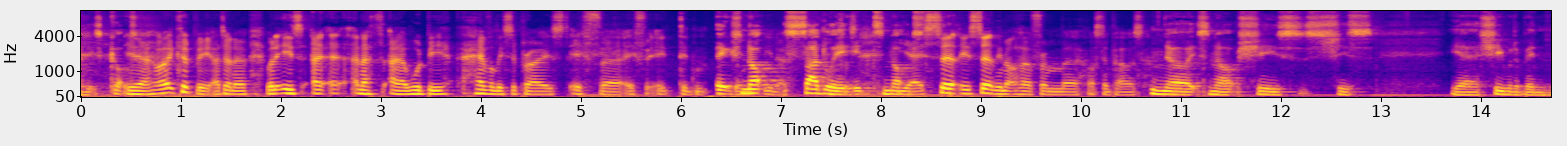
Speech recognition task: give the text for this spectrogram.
it's got. Yeah, well, it could be. I don't know, but it is, uh, and I, th- I would be heavily surprised if uh, if it didn't. It's not. you know, sadly, it's- it's not. yeah, it's, cer- it's certainly not her from uh, Austin Powers. No, it's not. She's she's yeah. She would have been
